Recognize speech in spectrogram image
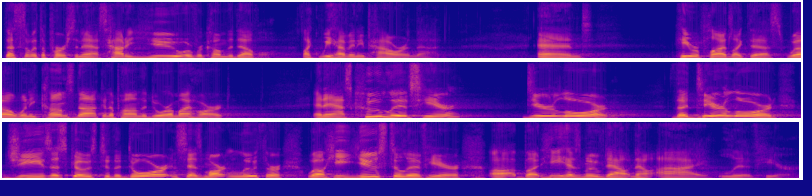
That's what the person asked. How do you overcome the devil? Like we have any power in that. And he replied like this Well, when he comes knocking upon the door of my heart and asks, Who lives here? Dear Lord. The dear Lord, Jesus goes to the door and says, Martin Luther, well, he used to live here, uh, but he has moved out. Now I live here.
